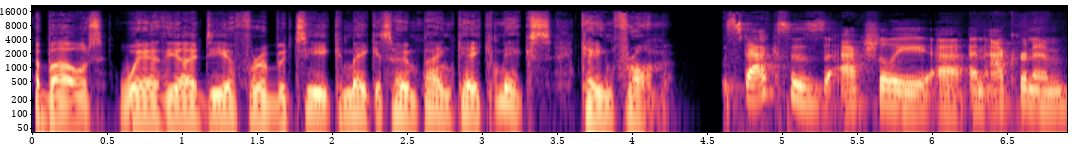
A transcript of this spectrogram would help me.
about where the idea for a boutique make at home pancake mix came from. STACKS is actually uh, an acronym.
